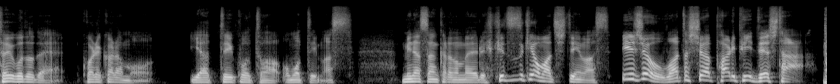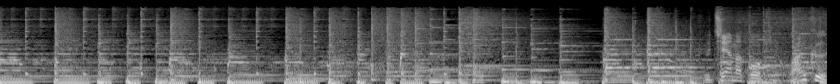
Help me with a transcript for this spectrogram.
ということで、これからもやっていこうとは思っています。皆さんからのメール引き続きお待ちしています。以上、私はパリピでした。内山幸喜のワンクール。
